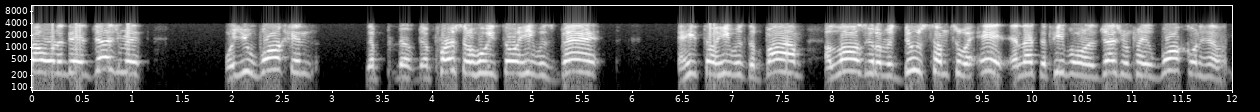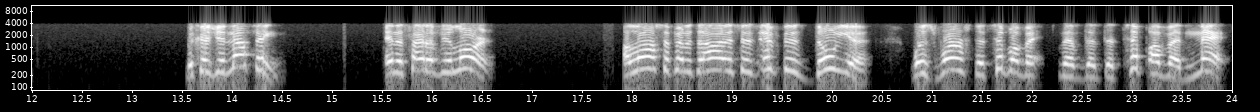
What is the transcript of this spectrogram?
So on the day of judgment, when you walking the, the the person who he thought he was bad and he thought he was the bomb, Allah's gonna reduce him to an ant and let the people on the judgment plane walk on him. Because you're nothing in the sight of your Lord. Allah subhanahu wa ta'ala says, if this dunya was worth the tip of a the, the, the tip of a net,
